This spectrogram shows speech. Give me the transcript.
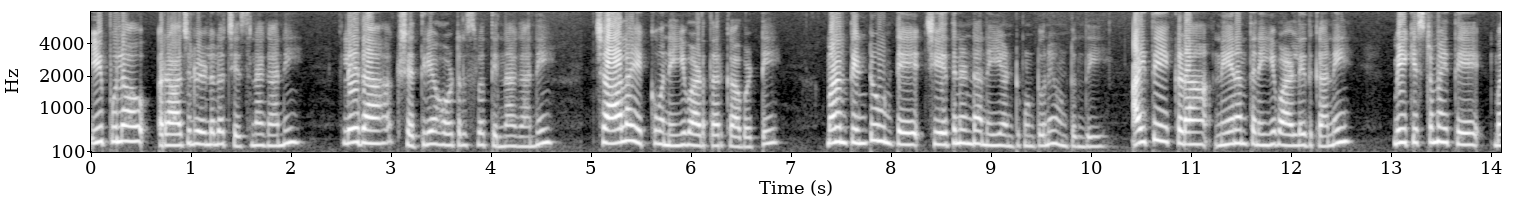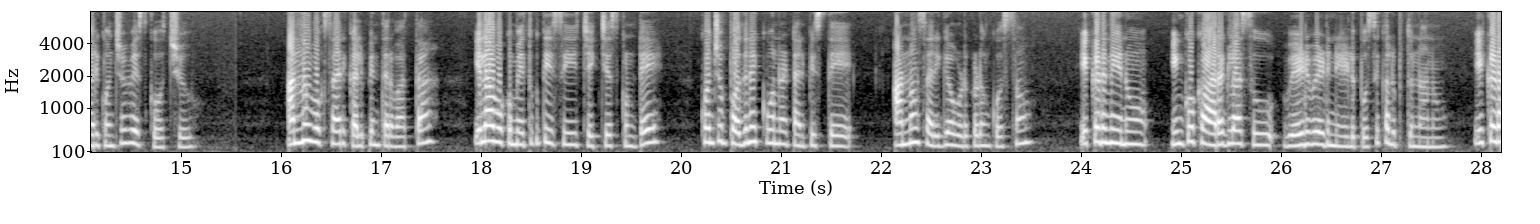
ఈ పులావ్ రాజుల ఇళ్ళలో చేసినా కానీ లేదా క్షత్రియ హోటల్స్లో తిన్నా కానీ చాలా ఎక్కువ నెయ్యి వాడతారు కాబట్టి మనం తింటూ ఉంటే చేతి నిండా నెయ్యి అంటుకుంటూనే ఉంటుంది. అయితే ఇక్కడ నేనంత నెయ్యి వాడలేదు కానీ మీకు ఇష్టమైతే మరి కొంచెం వేసుకోవచ్చు. అన్నం ఒకసారి కలిపిన తర్వాత ఇలా ఒక మెతుకు తీసి చెక్ చేసుకుంటే కొంచెం పదునెక్కువ ఉన్నట్టు అనిపిస్తే అన్నం సరిగ్గా ఉడకడం కోసం ఇక్కడ నేను ఇంకొక అర గ్లాసు వేడివేడి నీళ్ళు పోసి కలుపుతున్నాను. ఇక్కడ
